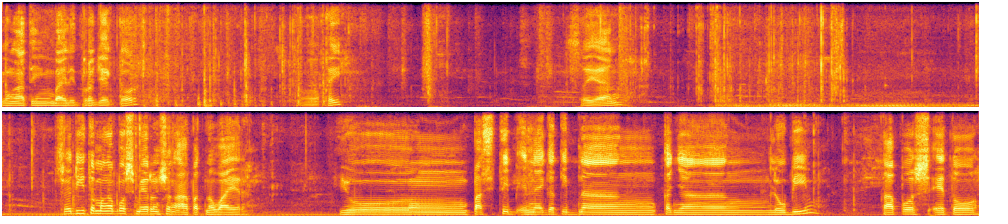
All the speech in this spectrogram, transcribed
yung ating violet projector. Okay. So yan So dito mga boss, meron siyang apat na wire. Yung positive and negative ng kanyang low beam. Tapos ito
